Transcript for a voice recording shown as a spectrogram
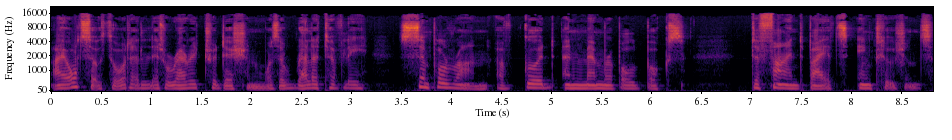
I also thought a literary tradition was a relatively simple run of good and memorable books, defined by its inclusions.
